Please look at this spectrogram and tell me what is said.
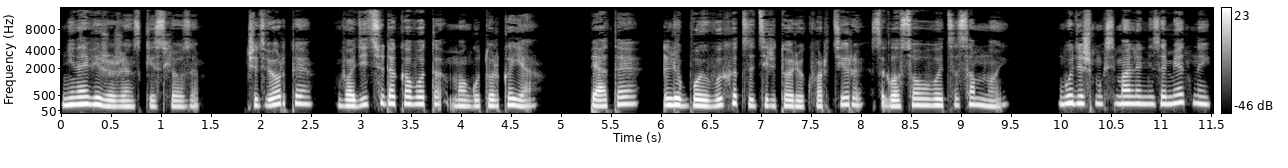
Ненавижу женские слезы. Четвертое. Водить сюда кого-то могу только я. Пятое. Любой выход за территорию квартиры согласовывается со мной. Будешь максимально незаметный,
